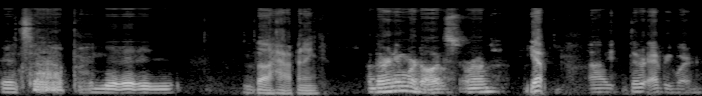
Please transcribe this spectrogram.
It's happening. the happening. Are there any more dogs around? Yep. Uh, they're everywhere.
